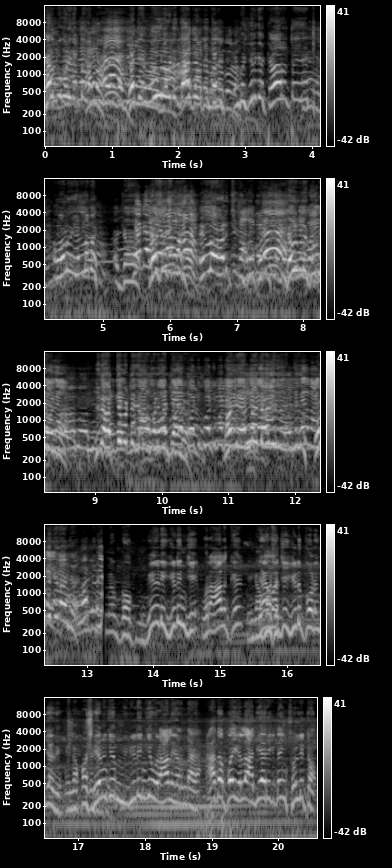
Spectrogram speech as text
கருப்பு கொடி கட்ட இருக்க கேரட்டு அவனும் எல்லாமே எல்லாம் அடிச்சு. இது வீடு இடிஞ்சு ஒரு ஆளுக்கு ஏமாச்சு இடுப்பு உடைஞ்சது. எங்க அப்பா இடிஞ்சு இடிஞ்சு ஒரு ஆள் இறந்தாங்க அதை போய் எல்லா அதிகாரிகிட்டையும் சொல்லிட்டோம்.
